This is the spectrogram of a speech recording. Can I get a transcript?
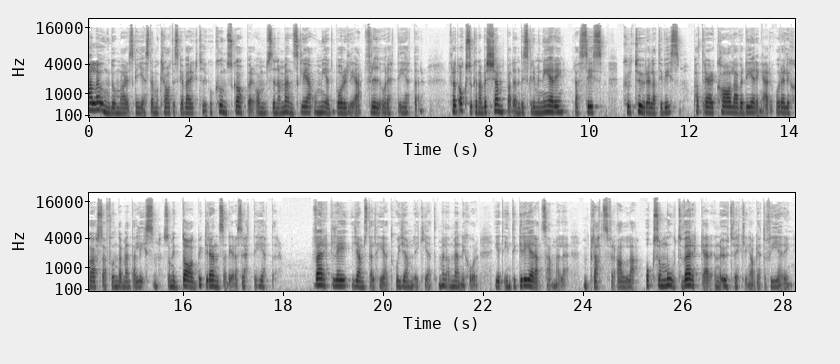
Alla ungdomar ska ges demokratiska verktyg och kunskaper om sina mänskliga och medborgerliga fri och rättigheter för att också kunna bekämpa den diskriminering, rasism, kulturrelativism, patriarkala värderingar och religiösa fundamentalism som idag begränsar deras rättigheter. Verklig jämställdhet och jämlikhet mellan människor i ett integrerat samhälle med plats för alla också motverkar en utveckling av gettofiering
